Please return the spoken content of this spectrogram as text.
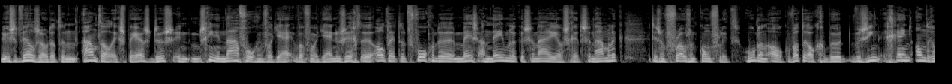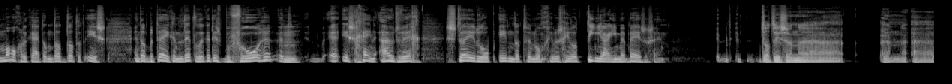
Nu is het wel zo dat een aantal experts, dus in, misschien in navolging van wat jij, van wat jij nu zegt, uh, altijd het volgende meest aannemelijke scenario schetsen. Namelijk, het is een frozen conflict. Hoe dan ook, wat er ook gebeurt, we zien geen andere mogelijkheid dan dat dat het is. En dat betekent letterlijk, het is bevroren, het, mm. er is geen uitweg. Stel je erop in dat we nog misschien wel tien jaar hiermee bezig zijn. Dat is een. Uh, een uh,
